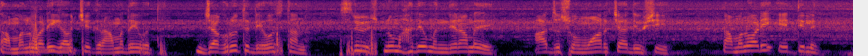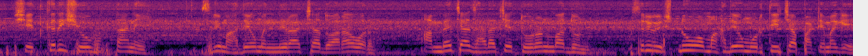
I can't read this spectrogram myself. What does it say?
तामलवाडी गावचे ग्रामदैवत जागृत देवस्थान श्री विष्णू महादेव मंदिरामध्ये आज सोमवारच्या दिवशी तामलवाडी येथील शेतकरी शिवभक्ताने श्री महादेव मंदिराच्या द्वारावर आंब्याच्या झाडाचे तोरण बांधून श्री विष्णू व महादेव मूर्तीच्या पाठीमागे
